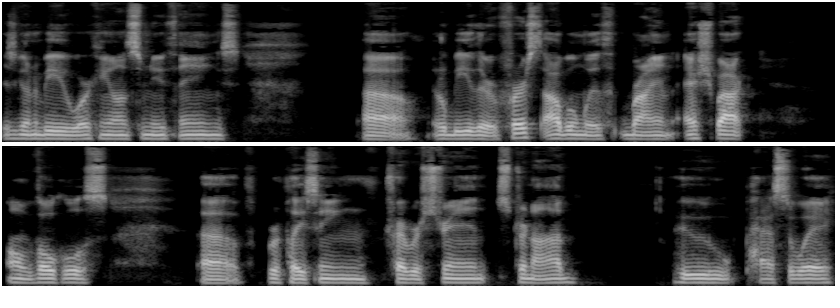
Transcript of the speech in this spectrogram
is going to be working on some new things. Uh, it'll be their first album with Brian Eschbach on vocals, uh, replacing Trevor Strnad, who passed away.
